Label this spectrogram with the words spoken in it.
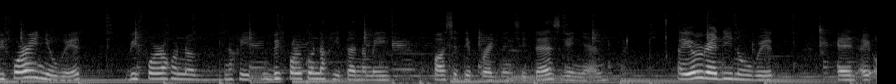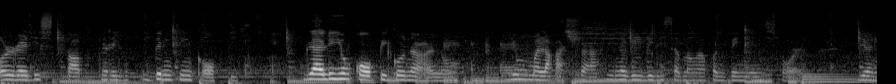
before I knew it, before ako nag nakita, before ko nakita na may positive pregnancy test, ganyan, I already know it and I already stopped drink, drinking coffee. Lalo yung coffee ko na ano, yung malakas siya, yung nabibili sa mga convenience store. Yun,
